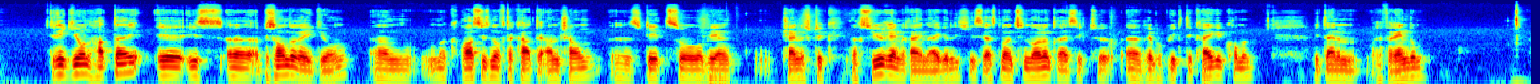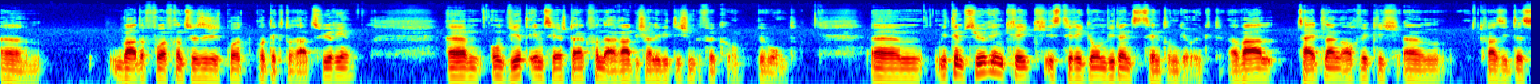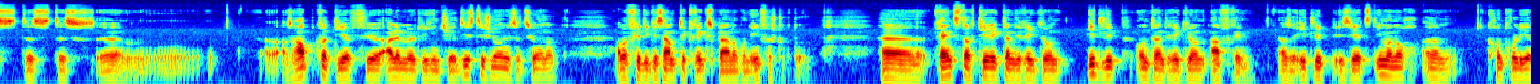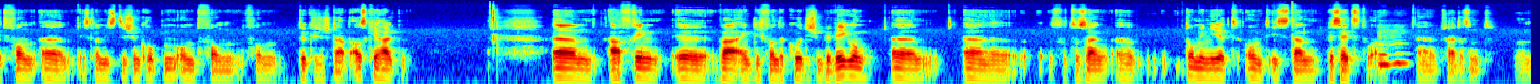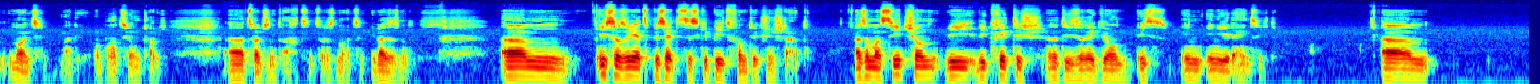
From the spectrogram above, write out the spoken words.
Die Region Hatay äh, ist äh, eine besondere Region. Ähm, man braucht sich nur auf der Karte anschauen. Es steht so wie ein kleines Stück nach Syrien rein eigentlich. Ist erst 1939 zur äh, Republik Türkei gekommen mit einem Referendum. Ähm, war davor französisches Protektorat Syrien ähm, und wird eben sehr stark von der arabisch-alevitischen Bevölkerung bewohnt. Mit dem Syrienkrieg ist die Region wieder ins Zentrum gerückt. Er war zeitlang auch wirklich ähm, quasi das, das, das ähm, also Hauptquartier für alle möglichen dschihadistischen Organisationen, aber für die gesamte Kriegsplanung und Infrastruktur. Äh, grenzt auch direkt an die Region Idlib und an die Region Afrin. Also Idlib ist jetzt immer noch ähm, kontrolliert von äh, islamistischen Gruppen und von, von türkischen Staat ausgehalten. Ähm, Afrin äh, war eigentlich von der kurdischen Bewegung ähm, äh, sozusagen äh, dominiert und ist dann besetzt worden. Mhm. Äh, 2019 war die Operation, glaube ich. Äh, 2018, 2019, ich weiß es nicht. Ähm, ist also jetzt besetztes Gebiet vom türkischen Staat. Also man sieht schon, wie, wie kritisch äh, diese Region ist in, in jeder Hinsicht. Ähm,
